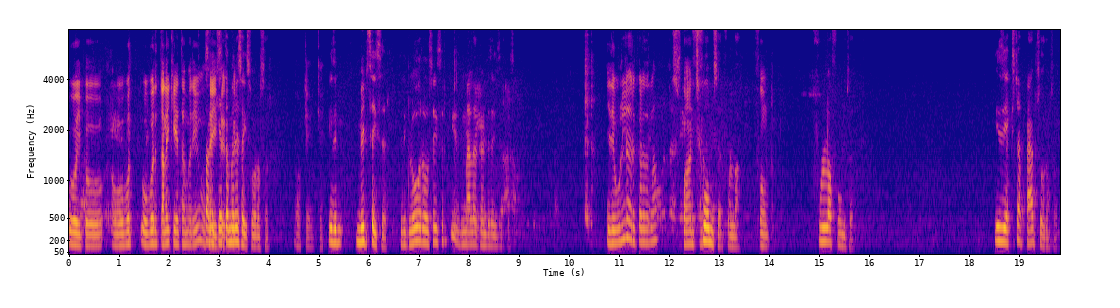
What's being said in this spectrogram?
ஓ இப்போ ஒவ்வொரு ஒவ்வொரு தலைக்கு ஏத்த மாதிரியும் தலைக்கு ஏற்ற மாதிரி சைஸ் வரும் சார் ஓகே ஓகே இது மிட் சைஸ் சார் இதுக்கு லோவர் ஒரு சைஸ் இருக்குது இதுக்கு மேலே ரெண்டு சைஸ் இருக்குது சார் இது உள்ள இருக்கிறதெல்லாம் ஸ்பாஞ்ச் ஃபோம் சார் ஃபுல்லாக ஃபோம் ஃபுல்லாக ஃபோம் சார் இது எக்ஸ்ட்ரா பேட்ஸ் வரும் சார்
